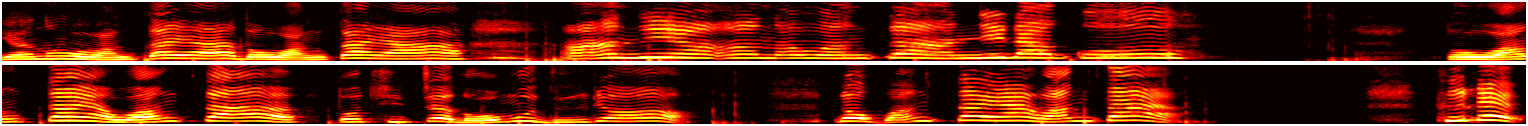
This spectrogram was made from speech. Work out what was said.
야, 너 왕따야. 너 왕따야. 아니야, 나 왕따 아니라고. 너 왕따야, 왕따. 너 진짜 너무 느려. 너 왕따야, 왕따. 그래,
